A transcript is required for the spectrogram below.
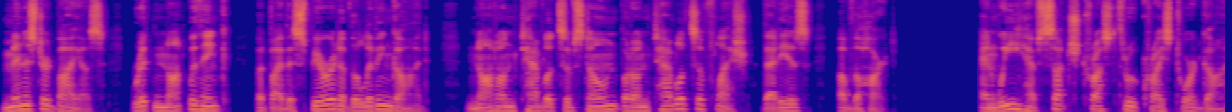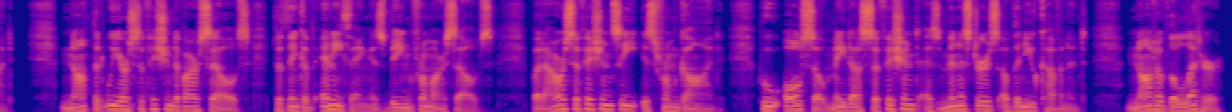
ministered by us, written not with ink, but by the Spirit of the living God, not on tablets of stone, but on tablets of flesh, that is, of the heart. And we have such trust through Christ toward God, not that we are sufficient of ourselves to think of anything as being from ourselves, but our sufficiency is from God, who also made us sufficient as ministers of the new covenant, not of the letter,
